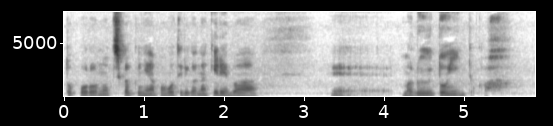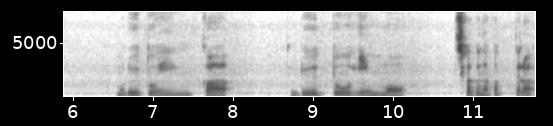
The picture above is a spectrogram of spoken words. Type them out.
ところの近くにアパホテルがなければ、えーまあ、ルートインとか、まあ、ルートインかルートインも近くなかったら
